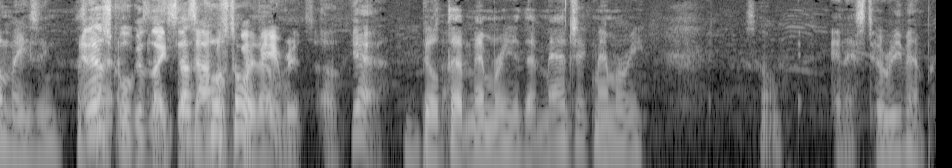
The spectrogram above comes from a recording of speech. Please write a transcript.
amazing. It is cool because like that's a cool story, my though. favorite. So yeah, Built that memory, that magic memory. So and I still remember.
